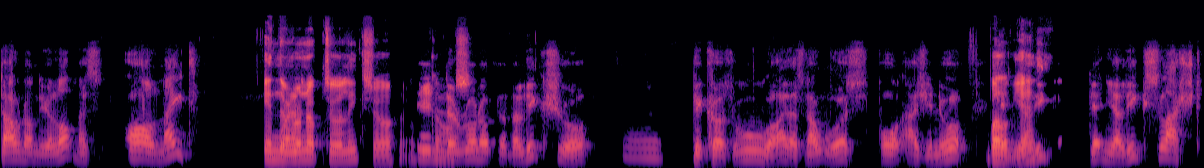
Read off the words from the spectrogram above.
down on the allotments all night. In the run up to a leek show. Oh, in gosh. the run up to the leek show. Mm. Because ooh, that's not worse, Paul, as you know. Well, yes. Your leek, getting your leek slashed.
